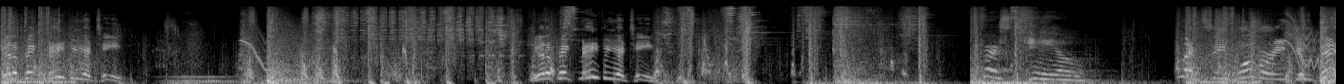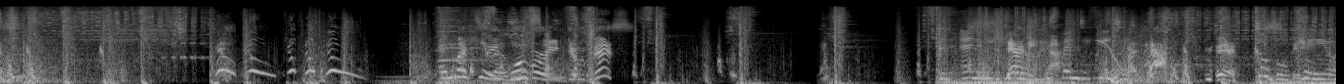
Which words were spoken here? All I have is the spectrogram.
Gonna pick me for your team! You're gonna pick me for your team! First KO. Let's see Wolverine do this! Let's see Wolverine do this! An enemy hero has been defeated. Double KO.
